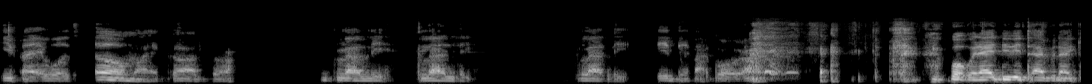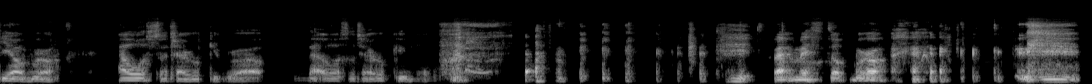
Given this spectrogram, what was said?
if I was oh my god bro gladly gladly gladly it did not go wrong but when I did it, I'd be like, yo, bro, I was such a rookie, bro. That was such a rookie move. I messed up, bro. it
